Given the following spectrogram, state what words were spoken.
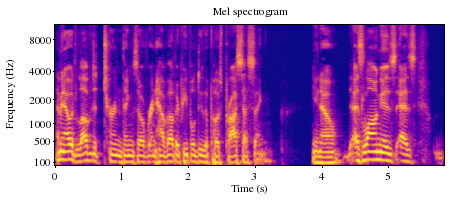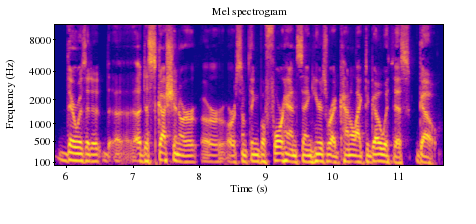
I mean, I would love to turn things over and have other people do the post processing. You know, as long as as there was a a discussion or or or something beforehand saying, "Here's where I'd kind of like to go with this." Go.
